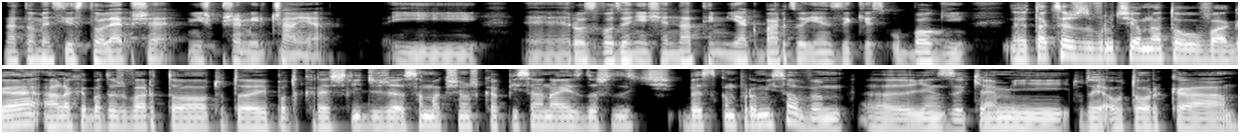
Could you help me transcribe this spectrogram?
natomiast jest to lepsze niż przemilczanie i y, rozwodzenie się na tym, jak bardzo język jest ubogi. E, tak też zwróciłem na to uwagę, ale chyba też warto tutaj podkreślić, że sama książka pisana jest dosyć bezkompromisowym e, językiem i tutaj autorka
